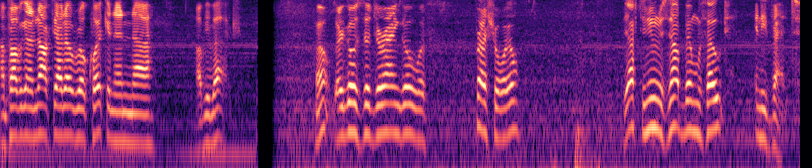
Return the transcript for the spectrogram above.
I'm probably going to knock that out real quick and then uh, I'll be back. Well, there goes the Durango with fresh oil. The afternoon has not been without an event.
